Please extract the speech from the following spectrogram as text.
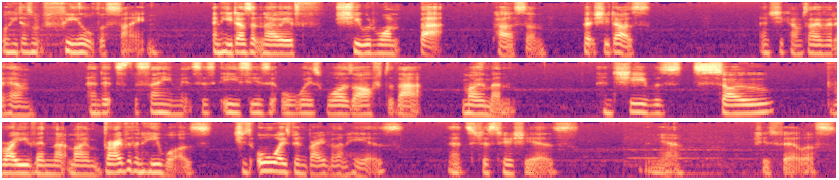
or he doesn't feel the same, and he doesn't know if she would want that person, but she does. And she comes over to him, and it's the same. It's as easy as it always was after that moment. And she was so brave in that moment, braver than he was. She's always been braver than he is. That's just who she is. And yeah, she's fearless.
